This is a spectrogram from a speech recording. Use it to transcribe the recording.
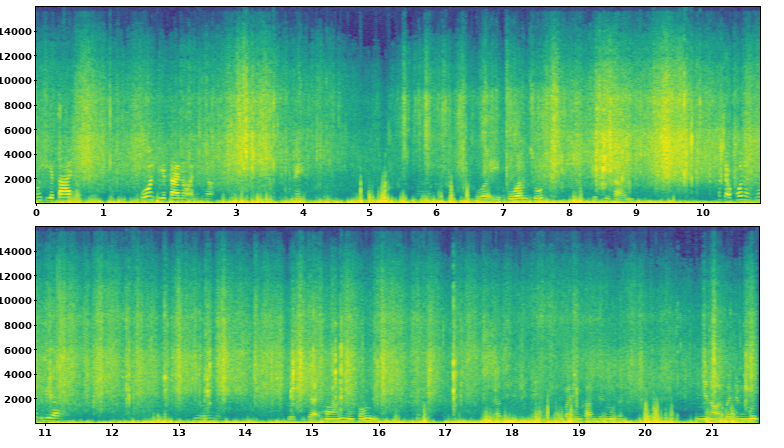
โอ้ยขี่กระต่ายโอ้ยขี่กระต่ายหน่อยนึงเนาะนี่กลัวอีกกลัวมันสุดอยู่ที่เขานี่ก็จะเอาครัวจนชุดอีกแล้วเพื่อสิได้ห้อยยังของดีแล้วไปจนคำจนหมื่น นี่หน่อยไปจนมือ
